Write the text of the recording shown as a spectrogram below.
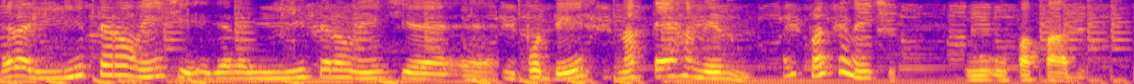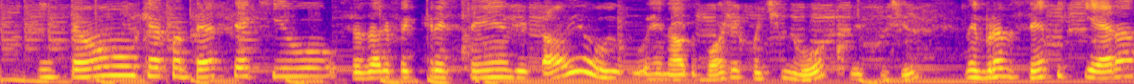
Era literalmente, ele era literalmente é, é, um poder na terra mesmo. Completamente. O, o, papado. Então o que acontece é que o Cesário foi crescendo e tal, e o, o Reinaldo Borja continuou nesse sentido. Lembrando sempre que era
